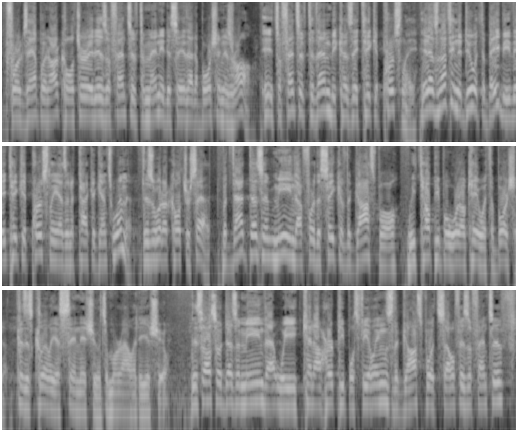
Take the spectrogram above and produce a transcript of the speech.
for example, in our culture, it is offensive to many to say that abortion is wrong. It's offensive to them because they take it personally. It has nothing to do with the baby, they take it personally as an attack against women. This is what our culture says. But that doesn't mean that for the sake of the gospel, we tell people we're okay with abortion, because it's clearly a sin issue, it's a morality issue. This also doesn't mean that we cannot hurt people's feelings. The gospel itself is offensive.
